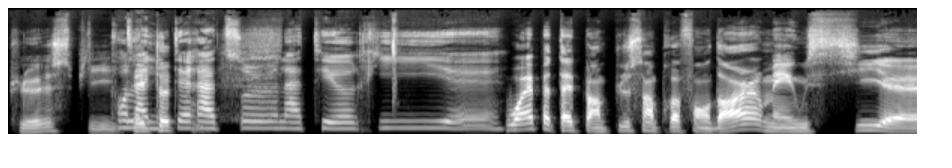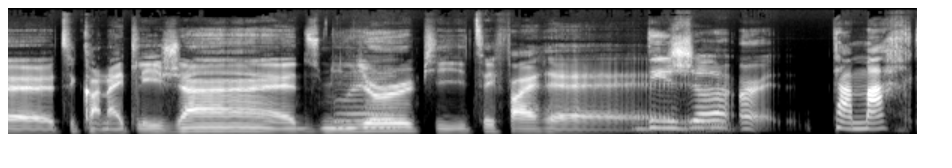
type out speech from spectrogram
plus. Puis, Pour la tout- littérature, la théorie. euh, Ouais, peut-être en plus en profondeur, mais aussi euh, connaître les gens euh, du milieu, puis faire. euh, déjà un- ta marque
